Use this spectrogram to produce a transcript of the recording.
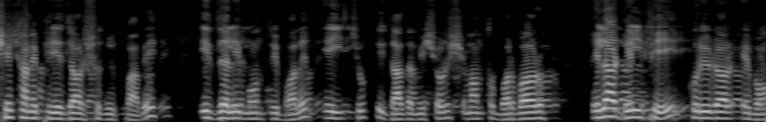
সেখানে ফিরে যাওয়ার সুযোগ পাবে। ইসরায়েলি মন্ত্রী বলেন এই চুক্তি গাজা মিশর সীমান্ত বর্বর ফিলাডেলফি, করিডর এবং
